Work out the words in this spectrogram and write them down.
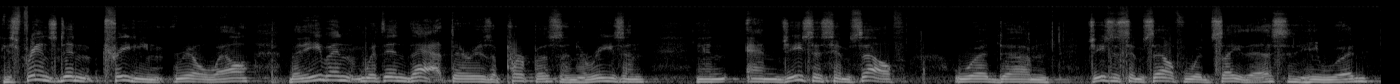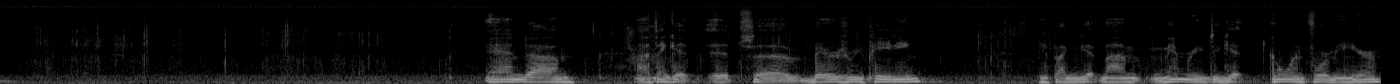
His friends didn't treat him real well, but even within that, there is a purpose and a reason. And, and Jesus himself would, um, Jesus himself would say this, he would. And um, I think it, it uh, bears repeating. If I can get my memory to get going for me here.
